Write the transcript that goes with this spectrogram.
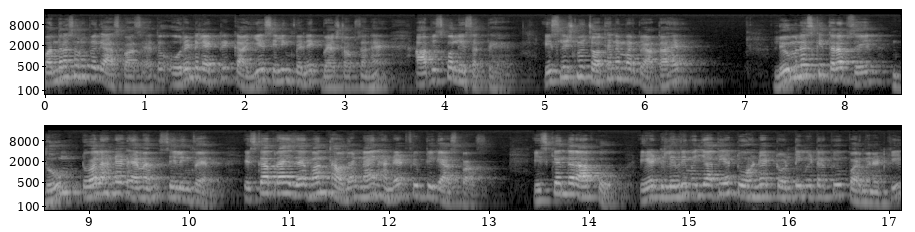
पंद्रह सौ के आसपास है तो ओरेंट इलेक्ट्रिक का ये सीलिंग फ़ैन एक बेस्ट ऑप्शन है। आप इसको ले सकते हैं। इस लिस्ट में चौथे नंबर पर आता है ल्यूमिनस की तरफ़ से धूम 1200 हंड्रेड सीलिंग फ़ैन इसका प्राइस है 1950 के आसपास। इसके अंदर आपको एयर डिलीवरी मिल जाती है 220 मीटर क्यूब पर मिनट की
